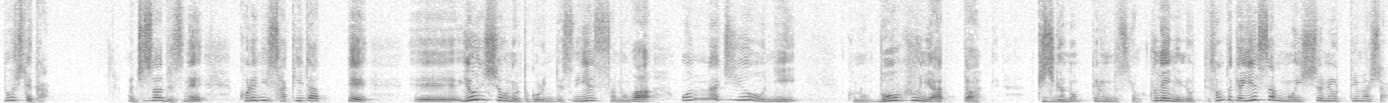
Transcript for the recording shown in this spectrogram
どうしてか実はですねこれに先立って4章のところにですねイエス様は同じようにこの暴風にあった記事が載ってるんですよ。船に乗って。その時はイエス様も一緒に乗っていました。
